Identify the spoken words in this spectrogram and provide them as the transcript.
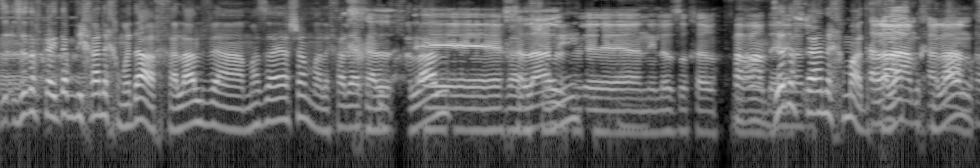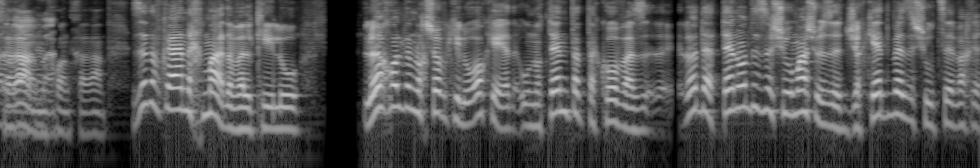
זה, זה דווקא הייתה בדיחה נחמדה החלל וה... מה זה היה שם? על אחד היה חל... חלל אה, חלל ואני לא זוכר זה דווקא היה נחמד חרם חרם חרם. נכון חרם. זה דווקא היה נחמד אבל כאילו. לא יכולתם לחשוב כאילו אוקיי הוא נותן את הכובע אז לא יודע תן עוד איזה שהוא משהו איזה ג'קט באיזשהו צבע אחר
